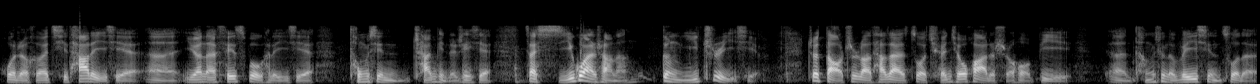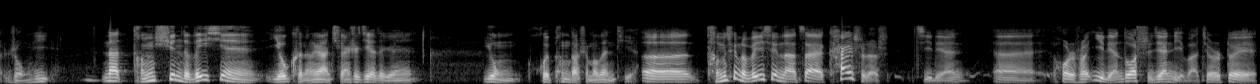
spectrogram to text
或者和其他的一些呃原来 Facebook 的一些通信产品的这些，在习惯上呢更一致一些，这导致了它在做全球化的时候比呃腾讯的微信做的容易。那腾讯的微信有可能让全世界的人用，会碰到什么问题？呃，腾讯的微信呢，在开始的几年，呃，或者说一年多时间里吧，就是对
